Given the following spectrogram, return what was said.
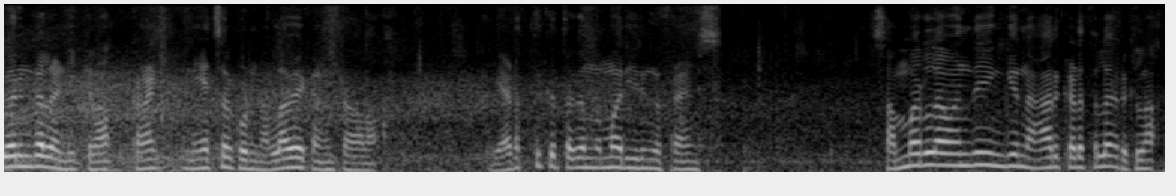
வெறுங்கால நிற்கலாம் கனெக்ட் நேச்சர் கூட நல்லாவே கனெக்ட் ஆகலாம். இடத்துக்கு தகுந்த மாதிரி இருங்க ஃப்ரெண்ட்ஸ் சம்மரில் வந்து இங்கே நாறு இடத்துல இருக்கலாம்.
